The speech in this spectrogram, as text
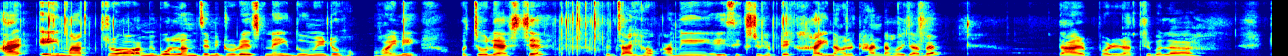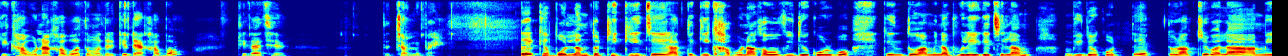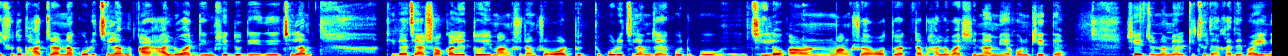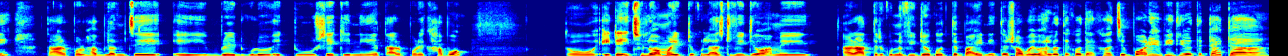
আর এই মাত্র আমি বললাম যে আমি একটু রেস্ট নেই, দু মিনিটও হয়নি। ও চলে আসছে। তো যাই হোক, আমি এই সিক্সটি ফাইভটাই খাই, নাহলে ঠান্ডা হয়ে যাবে। তারপরে রাত্রিবেলা কি খাব না খাব তোমাদেরকে দেখাবো, ঠিক আছে? তো চলো বাই ওদেরকে বললাম তো ঠিকই যে রাতে কি খাব না খাব ভিডিও করব, কিন্তু আমি না ভুলেই গেছিলাম ভিডিও করতে। তো রাত্রিবেলা আমি শুধু ভাত রান্না করেছিলাম আর আলু আর ডিম সেদ্ধ দিয়ে দিয়েছিলাম। ঠিক আছে? আর সকালে তো ওই মাংস টাংস অল্প একটু করেছিলাম, যাই হোক ওইটুকু ছিল, কারণ মাংস অত একটা ভালোবাসি না আমি এখন খেতে। সেই জন্য আমি আর কিছু দেখাতে পারিনি। তারপর ভাবলাম যে এই ব্রেডগুলো একটু সেকে নিয়ে তারপরে খাব। তো এটাই ছিল আমার একটুকু লাস্ট ভিডিও আমি আর রাতের কোনো ভিডিও করতে পারিনি। তো সবাই ভালো থেকো, দেখা হচ্ছে পরে ভিডিওতে টাটা!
